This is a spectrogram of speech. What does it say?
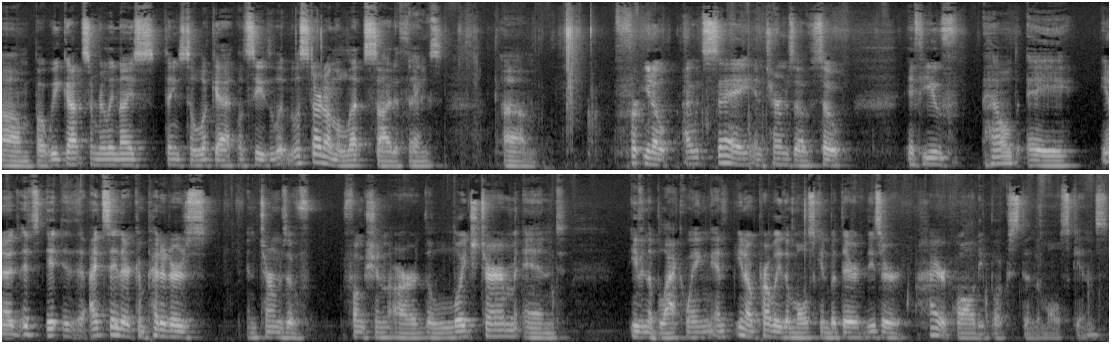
Um, but we got some really nice things to look at. Let's see. Let, let's start on the let side of things. Um, for you know, I would say in terms of so, if you've held a, you know, it's it. it I'd say their competitors in terms of function are the Leuchtturm and even the Blackwing, and you know probably the Moleskine. But they're these are higher quality books than the Moleskines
